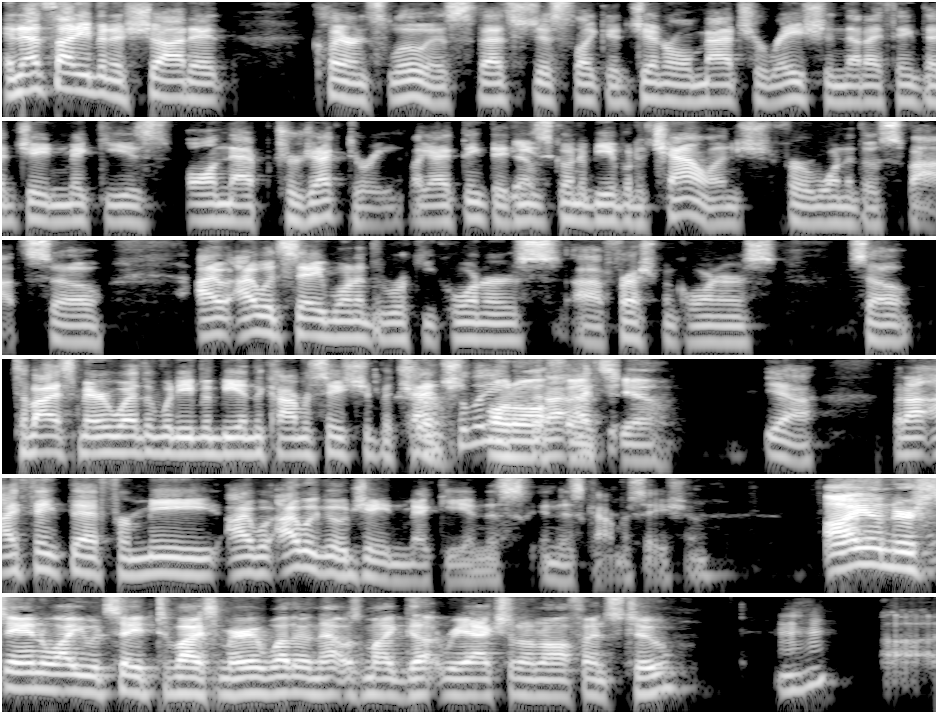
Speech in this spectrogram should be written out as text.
And that's not even a shot at Clarence Lewis. That's just like a general maturation that I think that Jaden Mickey is on that trajectory. Like I think that yep. he's going to be able to challenge for one of those spots. So I, I would say one of the rookie corners, uh, freshman corners. So Tobias Merriweather would even be in the conversation potentially sure. on offense. I, I, yeah, yeah. But I, I, think that for me, I would I would go Jaden Mickey in this in this conversation. I understand why you would say Tobias Merriweather, and that was my gut reaction on offense too. Mm-hmm. Uh,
